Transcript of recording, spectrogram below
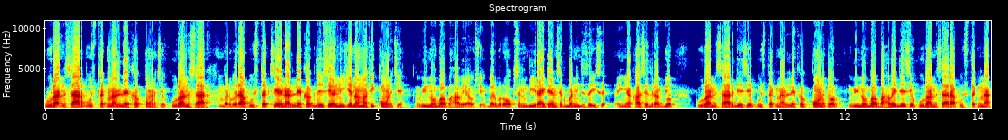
કુરાન સાર પુસ્તકના લેખક કોણ છે? કુરાન સાર. બરાબર? આ પુસ્તક છે, એના લેખક જે છે નીચેનામાંથી કોણ છે? વિનોબા ભાવે આવશે. બરાબર? ઓપ્શન બી રાઈટ આન્સર બની જશે અહીંયા ખાસ જ રાખજો. કુરાન સાર જે છે પુસ્તકના લેખક કોણ? તો વિનોબા ભાવે જે છે, કુરાન સાર આ પુસ્તકના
